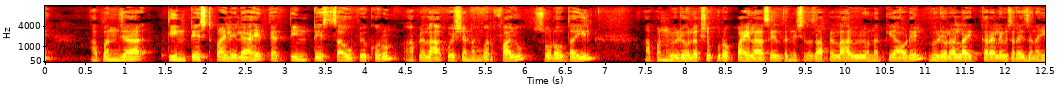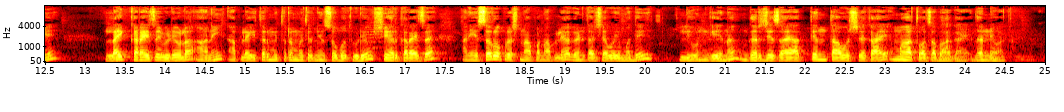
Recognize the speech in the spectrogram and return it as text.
आपण ज्या तीन टेस्ट पाहिलेल्या आहेत त्या तीन टेस्टचा उपयोग करून आपल्याला हा क्वेश्चन नंबर फाईव्ह सोडवता येईल. आपण व्हिडिओ लक्षपूर्वक पाहिला असेल तर निश्चितच आपल्याला हा व्हिडिओ नक्की आवडेल. व्हिडिओला लाईक करायला विसरायचं नाही आहे लाईक करायचं व्हिडिओला आणि आपल्या इतर मित्रमैत्रिणींसोबत व्हिडिओ शेअर करायचा आहे. आणि हे सर्व प्रश्न आपण आपल्या गणिताच्या वहीमध्ये लिहून घेणं गरजेचं आहे. अत्यंत आवश्यक आहे महत्त्वाचा भाग आहे. धन्यवाद.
